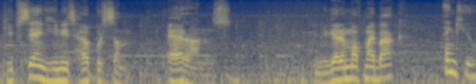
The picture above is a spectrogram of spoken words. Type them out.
Keeps saying he needs help with some errands. Can you get him off my back? Thank you.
